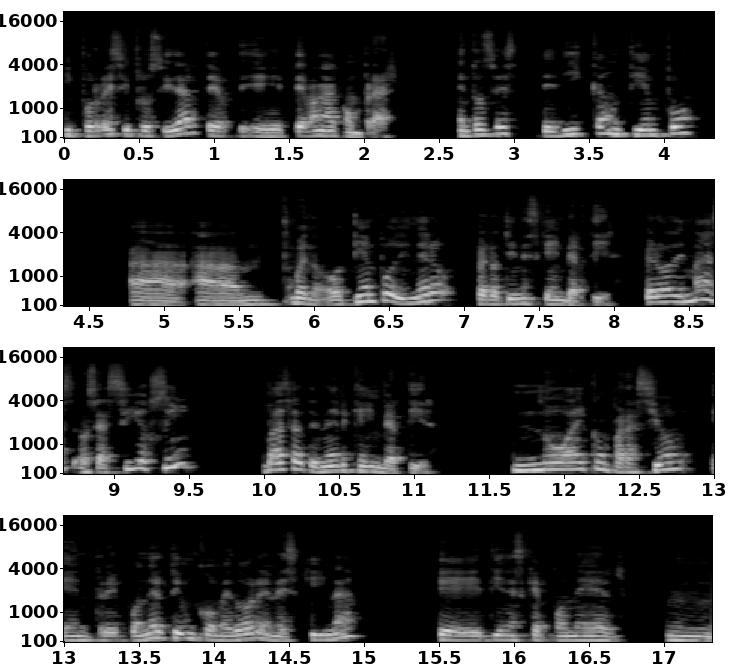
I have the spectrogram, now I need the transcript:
y por reciprocidad te, eh, van a comprar. Entonces, dedica un tiempo a, bueno, o tiempo, dinero, pero tienes que invertir. Pero además, o sea, sí o sí, vas a tener que invertir no hay comparación entre ponerte un comedor en la esquina, que tienes que poner mm,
